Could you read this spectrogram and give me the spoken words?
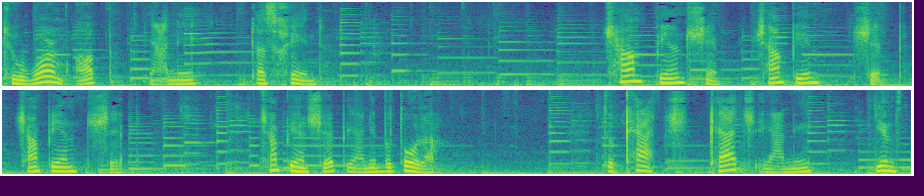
to warm up يعني تسخين championship championship championship championship يعني بطولة to catch catch يعني يمسك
